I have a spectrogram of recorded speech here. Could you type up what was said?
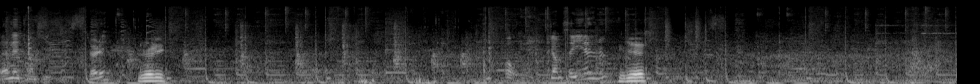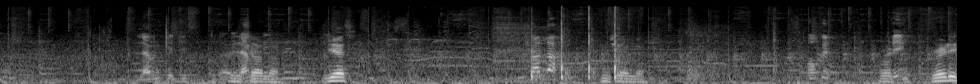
पहले जंप रेडी रेडी जंप सही है ना? यस 11 के जी इंशाल्लाह यस इंशाल्लाह इंशाल्लाह ओके रेडी रेडी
